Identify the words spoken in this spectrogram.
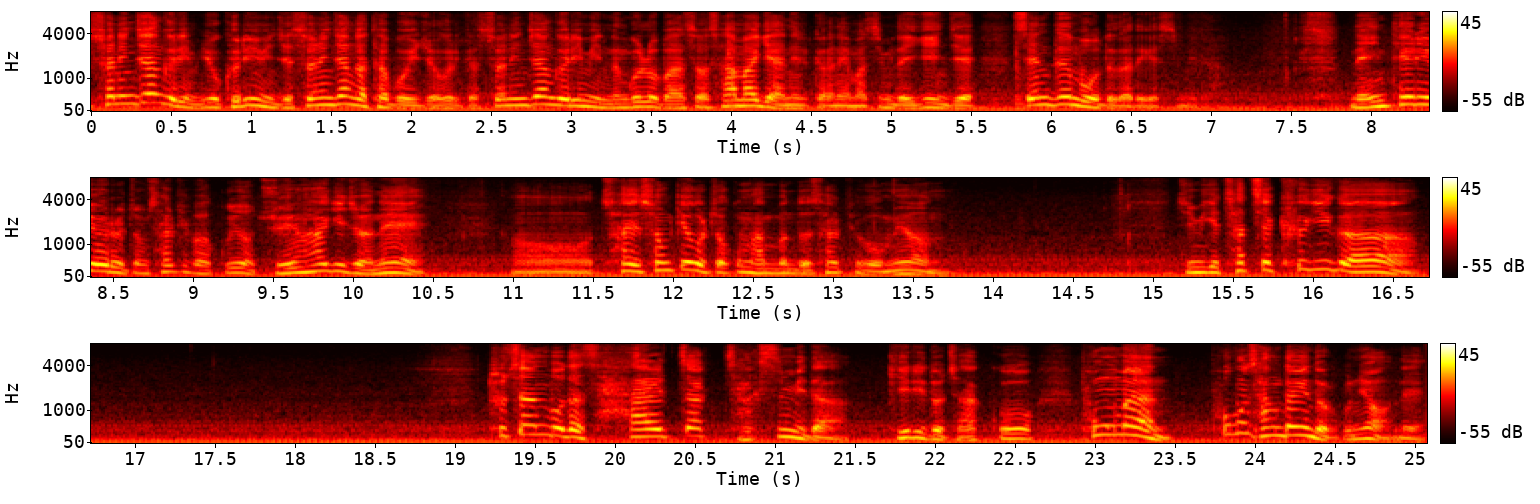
선인장 그림, 요 그림이 이제 선인장 같아 보이죠. 그러니까 선인장 그림이 있는 걸로 봐서 사막이 아닐까. 네, 맞습니다. 이게 이제 sand mode가 되겠습니다. 네, 인테리어를 좀 살펴봤고요. 주행하기 전에 어, 차의 성격을 조금 한 번 더 살펴보면 지금 이게 차체 크기가 투싼보다 살짝 작습니다. 길이도 작고 폭만 폭은 상당히 넓군요. 네,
